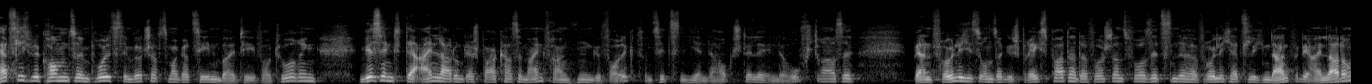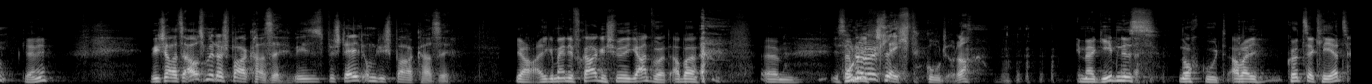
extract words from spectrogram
Herzlich willkommen zu Impuls, dem Wirtschaftsmagazin bei TV Touring. Wir sind der Einladung der Sparkasse Mainfranken gefolgt und sitzen hier in der Hauptstelle in der Hofstraße. Bernd Fröhlich ist unser Gesprächspartner, der Vorstandsvorsitzende. Herr Fröhlich, herzlichen Dank für die Einladung. Gerne. Wie schaut es aus mit der Sparkasse? Wie ist es bestellt um die Sparkasse? Ja, allgemeine Frage, schwierige Antwort. Aber ähm, gut oder schlecht? Gut, oder? Im Ergebnis noch gut. Aber kurz erklärt,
